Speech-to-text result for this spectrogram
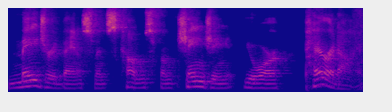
major advancements, comes from changing your paradigm.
